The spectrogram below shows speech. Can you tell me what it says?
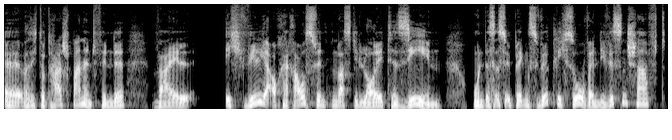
äh, was ich total spannend finde, weil ich will ja auch herausfinden, was die Leute sehen. Und es ist übrigens wirklich so, wenn die Wissenschaft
